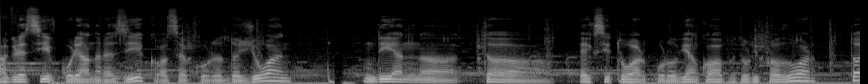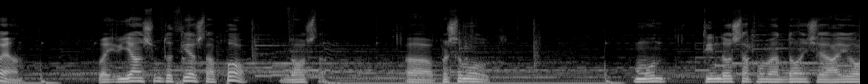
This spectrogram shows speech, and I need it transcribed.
agresivë kur janë në rrezik, ose kur do gjuajnë, ndihen uh, të eksituar kur u vjen koha për t'u riprodhuar, këto janë. Po, janë shumë të thjeshta, po, ndoshta. Uh, për shembull, mund Ti ndoshta po mendon që ajo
